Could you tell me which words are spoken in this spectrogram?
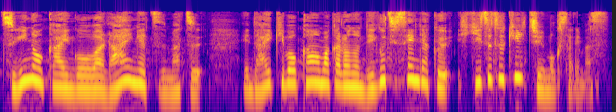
次の会合は来月末。大規模緩和からの出口戦略、引き続き注目されます。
